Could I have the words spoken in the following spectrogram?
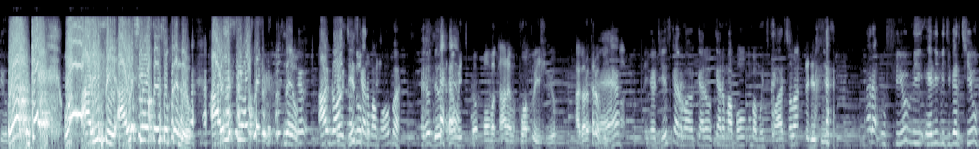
filme. o quê? aí sim, aí sim você me surpreendeu. Aí sim você me surpreendeu. Eu, agora eu disse que era uma bomba. Meu Deus, realmente uma bomba, cara, plot twist, viu? Agora eu quero ver. Eu disse que era uma, que era, que era uma bomba muito forte. Eu não acredito nisso. Cara, o filme, ele me divertiu.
